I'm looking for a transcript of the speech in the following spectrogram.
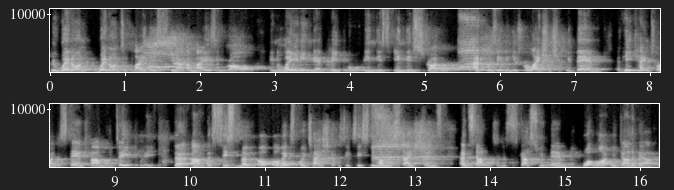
who went on went on to play this, you know, amazing role in leading their people in this in this struggle. And it was in his relationship with them that he came to understand far more deeply the um, the system of, of exploitation that was existing on the stations, and started to discuss with them what might be done about it.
